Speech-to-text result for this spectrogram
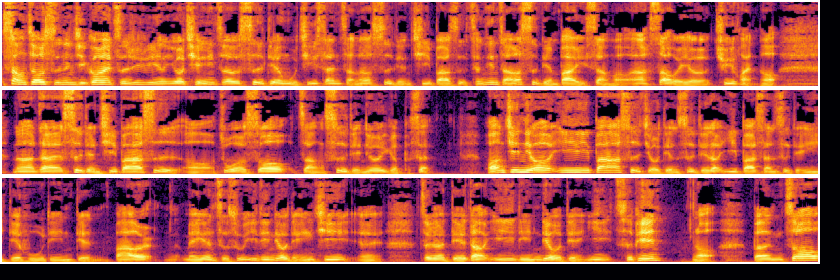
上周十年期公债殖利率，由前一周四点五七三涨到四点七八四，曾经涨到四点八以上哈，啊稍微有趋缓哈。那在四点七八四哦做收涨四点六一个 percent。黄金由一八四九点四跌到一八三四点一，跌幅零点八二。美元指数一零六点一七，诶，这个跌到一零六点一，持平。哦，本周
